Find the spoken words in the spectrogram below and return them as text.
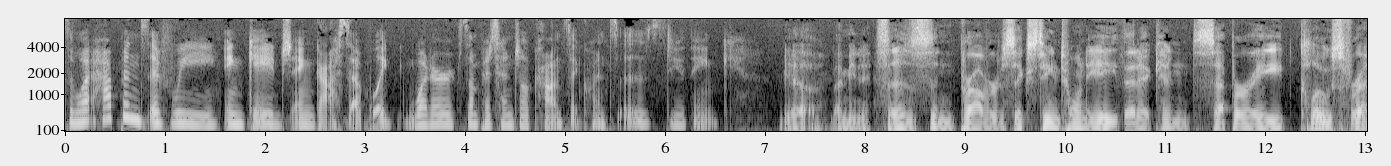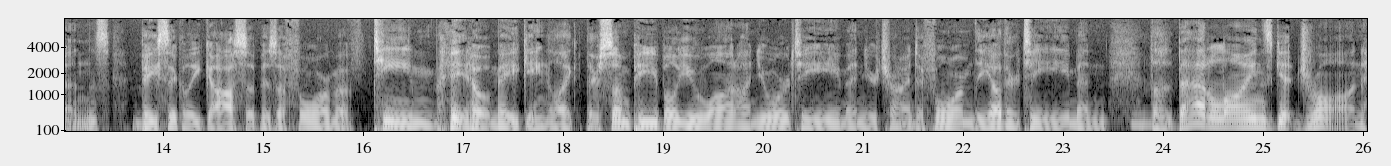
So, what happens if we engage in gossip? Like, what are some potential consequences, do you think? Yeah, I mean it says in Proverbs sixteen twenty eight that it can separate close friends. Basically, gossip is a form of team, you know, making. Like there's some people you want on your team, and you're trying to form the other team, and the mm-hmm. battle lines get drawn,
